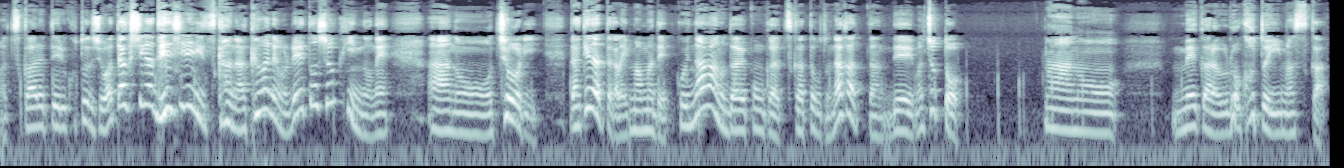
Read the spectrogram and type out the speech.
まあ、使われていることでしょう。私が電子レンジ使うのはあくまでも冷凍食品のね、あのー、調理だけだったから今まで。これ生の大根から使ったことなかったんで、まあ、ちょっと、あのー、目から鱗と言いますか、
